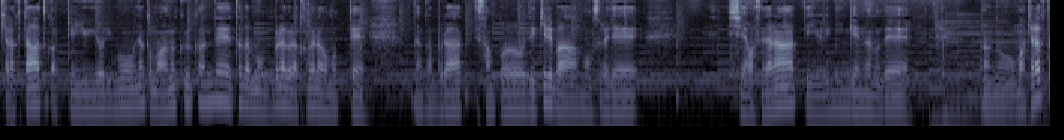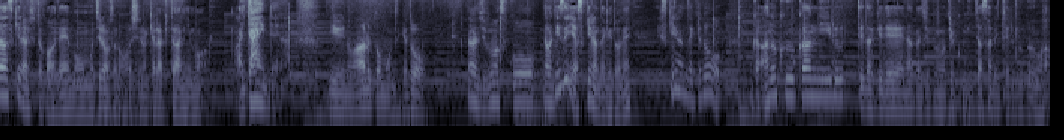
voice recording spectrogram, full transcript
キャラクターとかっていうよりもなんかもうあの空間でただもうブラブラカメラを持ってなんかブラって散歩できればもうそれで幸せだなっていう人間なのであのまあキャラクター好きな人とかはねもうもちろんその推しのキャラクターにも会いたいみたいないうのはあると思うんだけどだから自分はそこなんかディズニーは好きなんだけどね好きなんだけどなんかあの空間にいるってだけでなんか自分は結構満たされてる部分は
